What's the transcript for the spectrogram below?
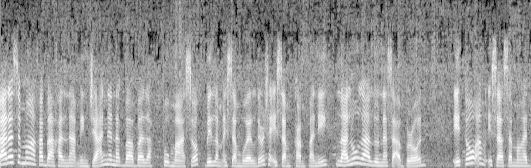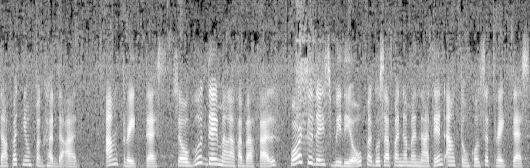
Para sa mga kabakal namin dyan na nagbabalak pumasok bilang isang welder sa isang company, lalo-lalo na sa abroad, ito ang isa sa mga dapat niyong paghandaan, ang trade test. So good day mga kabakal! For today's video, pag-usapan naman natin ang tungkol sa trade test.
